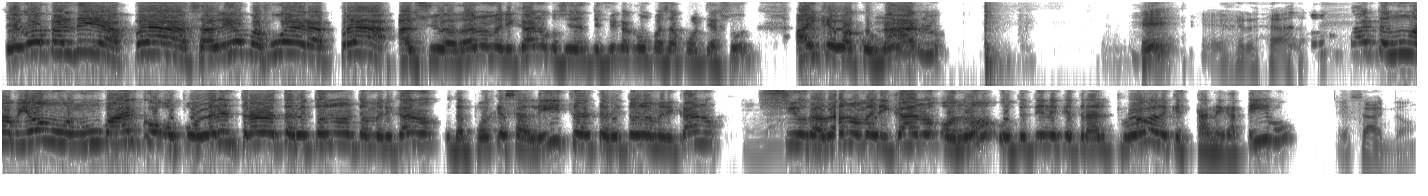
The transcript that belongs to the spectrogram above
Llegó tal día, pra, salió para afuera, pra, al ciudadano americano que se identifica con un pasaporte azul. Hay que vacunarlo. ¿Eh? Es verdad. montarte en un avión o en un barco o poder entrar al territorio norteamericano después que saliste del territorio americano, ciudadano americano o no, usted tiene que traer prueba de que está negativo. Exacto.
